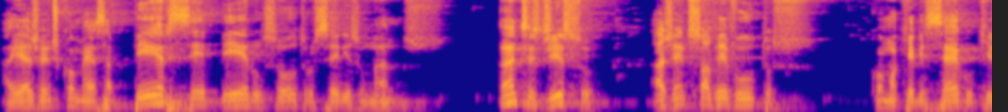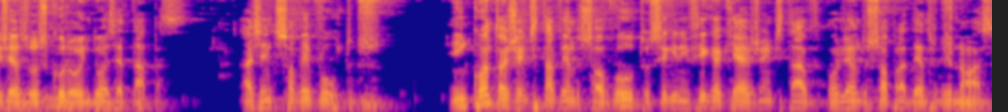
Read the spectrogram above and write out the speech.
Aí a gente começa a perceber os outros seres humanos. Antes disso, a gente só vê vultos, como aquele cego que Jesus curou em duas etapas a gente só vê vultos. Enquanto a gente está vendo só vultos, significa que a gente está olhando só para dentro de nós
